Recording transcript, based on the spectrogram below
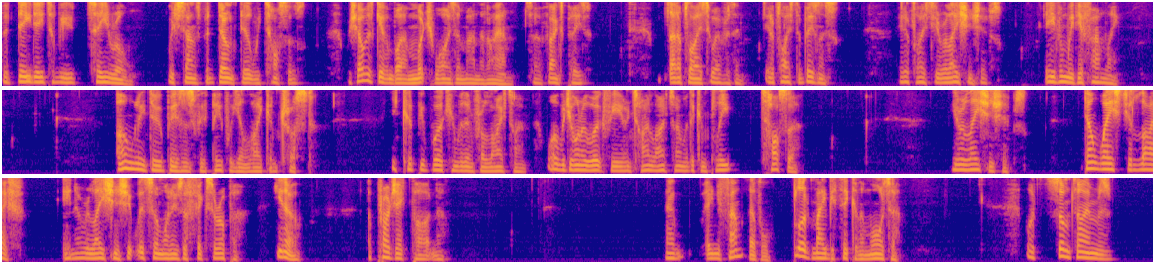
The DDWT rule, which stands for Don't Deal with Tossers, which I was given by a much wiser man than I am. So thanks, Pete. That applies to everything. It applies to business. It applies to your relationships, even with your family. Only do business with people you like and trust. You could be working with them for a lifetime. Why would you want to work for your entire lifetime with a complete tosser? Your relationships. Don't waste your life in a relationship with someone who's a fixer upper. You know, a project partner. Now, in your family level, blood may be thicker than water. But sometimes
